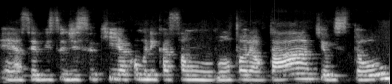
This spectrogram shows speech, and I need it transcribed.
É a serviço disso que a comunicação autoral tá, que eu estou.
